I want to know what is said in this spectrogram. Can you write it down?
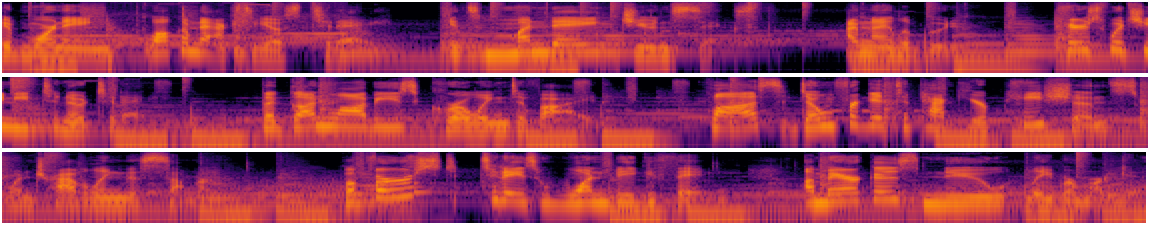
Good morning. Welcome to Axios Today. It's Monday, June 6th. I'm Niala Boodhoo. Here's what you need to know today the gun lobby's growing divide. Plus, don't forget to pack your patience when traveling this summer. But first, today's one big thing America's new labor market.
